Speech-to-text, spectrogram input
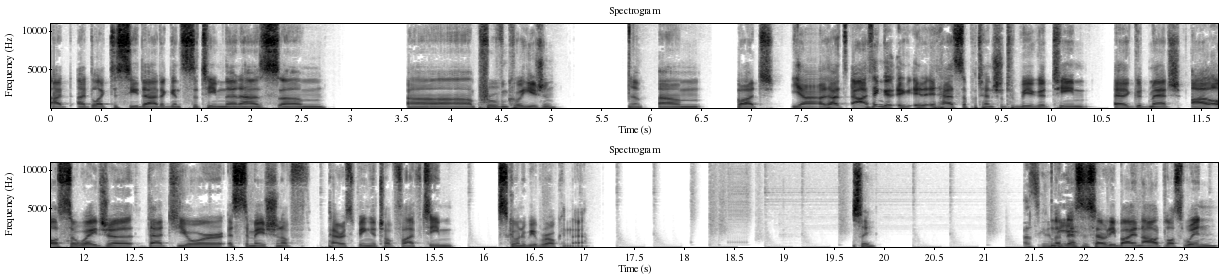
i'd i'd like to see that against a team that has um uh proven cohesion Yep. um but yeah that's i think it, it, it has the potential to be a good team a good match i'll also wager that your estimation of paris being a top five team is going to be broken there see That's gonna not be necessarily by an outlaws win,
